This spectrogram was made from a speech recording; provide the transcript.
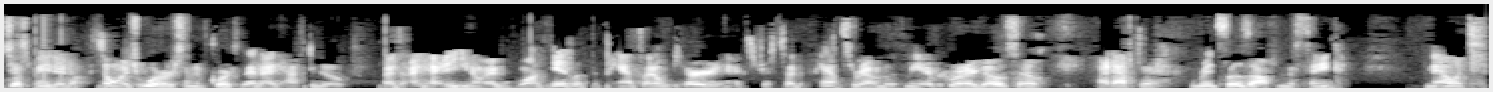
just made it so much worse. And of course, then I'd have to go. I, you know, I walked in with the pants. I don't carry an extra set of pants around with me everywhere I go, so I'd have to rinse those off in the sink. Now it's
